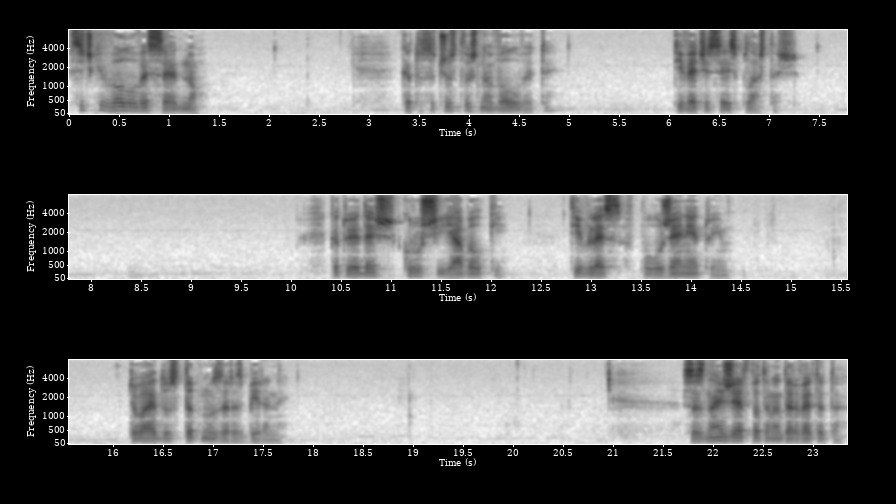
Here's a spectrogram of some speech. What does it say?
Всички волове са едно. Като се чувстваш на воловете, ти вече се изплащаш. Като ядеш круши, ябълки, ти влез в положението им. Това е достъпно за разбиране. Съзнай жертвата на дърветата,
